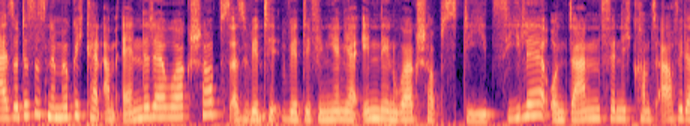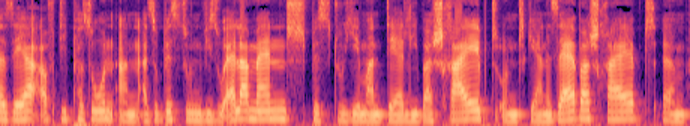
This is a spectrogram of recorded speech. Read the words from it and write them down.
Also das ist eine Möglichkeit am Ende der Workshops. Also wir, wir definieren ja in den Workshops die Ziele und dann, finde ich, kommt es auch wieder sehr auf die Person an. Also bist du ein visueller Mensch, bist du jemand, der lieber schreibt und gerne selber schreibt ähm,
